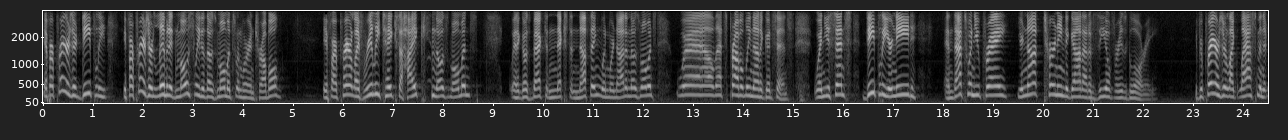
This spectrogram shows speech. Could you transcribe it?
If our prayers are deeply, if our prayers are limited mostly to those moments when we're in trouble, if our prayer life really takes a hike in those moments, and it goes back to next to nothing when we're not in those moments, well, that's probably not a good sense. When you sense deeply your need, and that's when you pray, you're not turning to God out of zeal for His glory. If your prayers are like last minute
